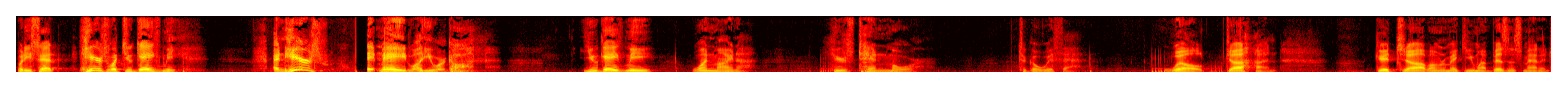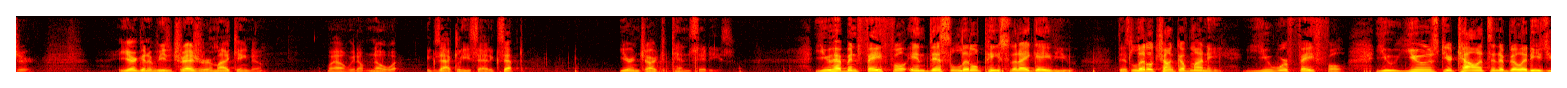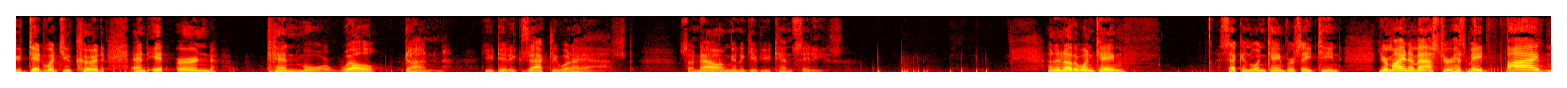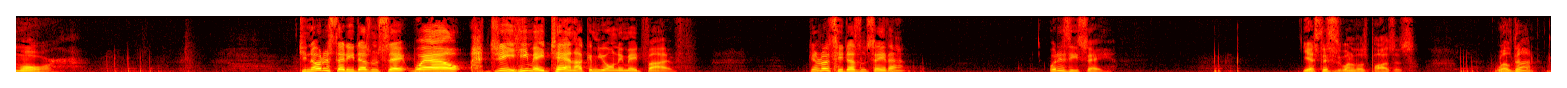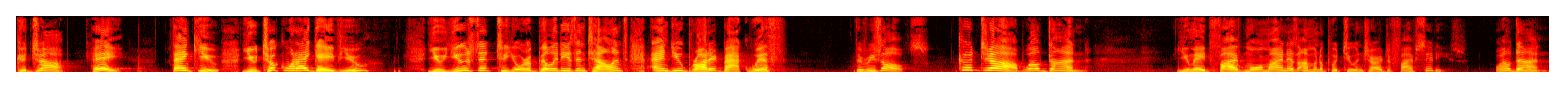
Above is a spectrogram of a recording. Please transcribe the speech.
But he said, Here's what you gave me. And here's what it made while you were gone. You gave me one mina. Here's 10 more to go with that. Well done. Good job. I'm going to make you my business manager. You're going to be the treasurer in my kingdom. Well, we don't know what exactly he said, except you're in charge of 10 cities. You have been faithful in this little piece that I gave you, this little chunk of money. You were faithful. You used your talents and abilities. You did what you could, and it earned 10 more. Well done. You did exactly what I asked. So now I'm going to give you 10 cities. And another one came. Second one came, verse 18. Your mina master has made five more. Do you notice that he doesn't say, well, gee, he made 10. How come you only made five? Do you notice he doesn't say that? What does he say? Yes, this is one of those pauses. Well done. Good job. Hey, thank you. You took what I gave you, you used it to your abilities and talents, and you brought it back with the results. Good job. Well done. You made five more minas. I'm going to put you in charge of five cities. Well done.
